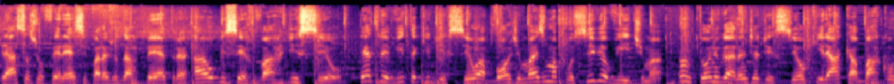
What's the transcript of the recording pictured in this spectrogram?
Graça se oferece para ajudar Petra a observar Dirceu. Petra evita que Dirceu aborde mais uma possível vítima. Antônio garante a Dirceu que irá acabar com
